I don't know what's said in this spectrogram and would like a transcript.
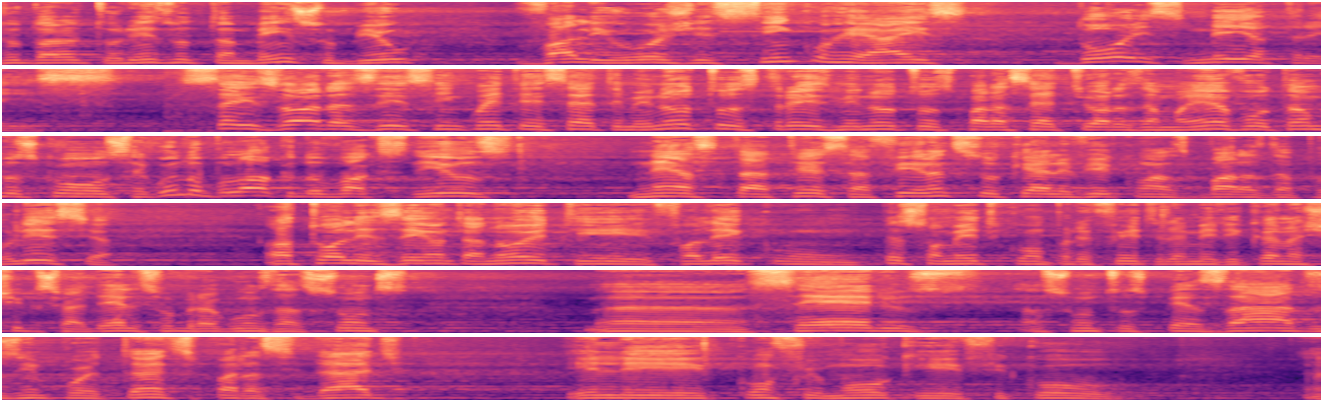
O dólar turismo também subiu vale hoje cinco reais dois meia três. Seis horas e 57 minutos, três minutos para sete horas da manhã. Voltamos com o segundo bloco do Vox News nesta terça-feira. Antes do Kelly vir com as balas da polícia, Atualizei ontem à noite e falei com, pessoalmente com o prefeito de Americana, Chico Sardelli, sobre alguns assuntos uh, sérios, assuntos pesados, importantes para a cidade. Ele confirmou que ficou uh,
